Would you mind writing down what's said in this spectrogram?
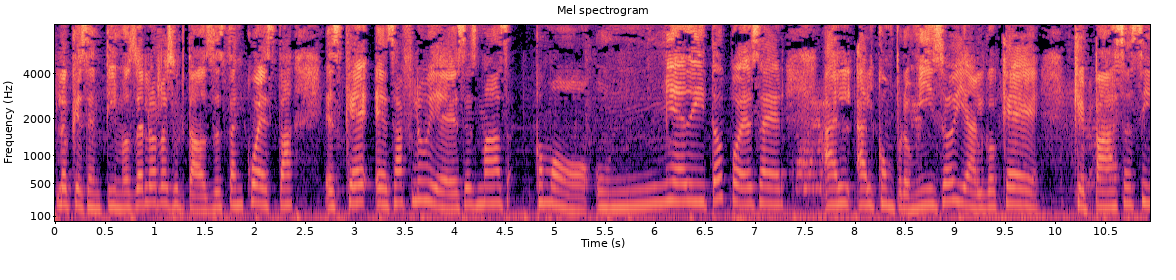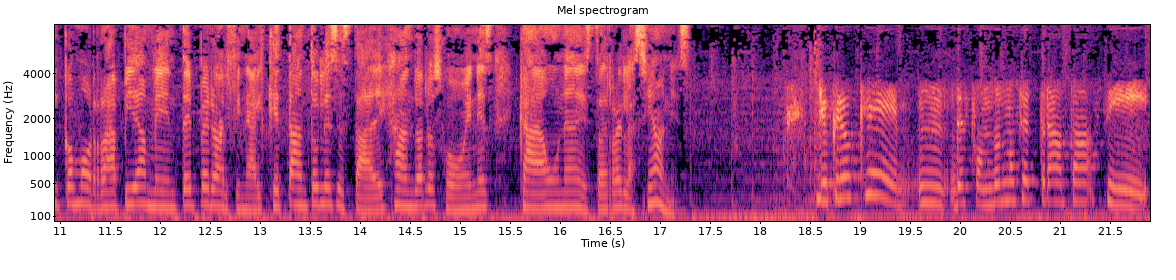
lo que sentimos de los resultados de esta encuesta es que esa fluidez es más como un miedito, puede ser, al, al compromiso y algo que, que pasa así como rápidamente, pero al final, ¿qué tanto les está dejando a los jóvenes cada una de estas relaciones? Yo creo que mm, de fondo no se trata si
